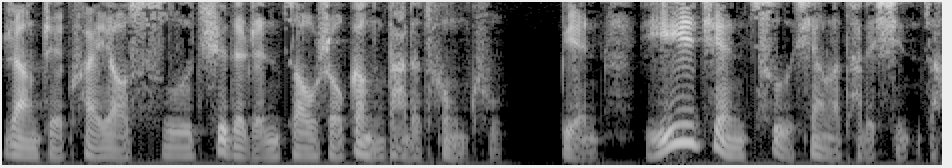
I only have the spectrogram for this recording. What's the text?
让这快要死去的人遭受更大的痛苦，便一剑刺向了他的心脏。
